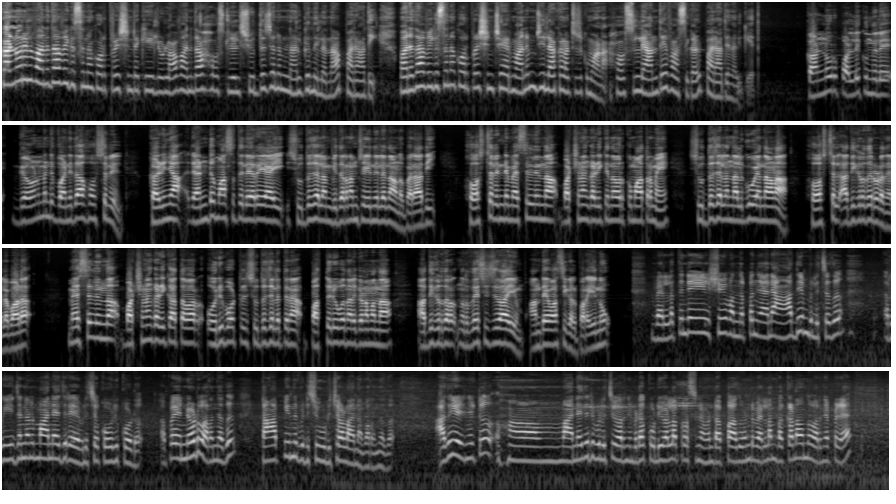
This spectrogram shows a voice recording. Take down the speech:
കണ്ണൂരിൽ വനിതാ വികസന കോർപ്പറേഷന്റെ കീഴിലുള്ള വനിതാ ഹോസ്റ്റലിൽ ശുദ്ധജലം നൽകുന്നില്ലെന്ന പരാതി. വനിതാ വികസന കോർപ്പറേഷൻ ചെയർമാനും ജില്ലാ കളക്ടർക്കുമാണ് ഹോസ്റ്റലിലെ അന്തേവാസികൾ പരാതി നൽകിയത്. കണ്ണൂർ പള്ളിക്കുന്നിലെ ഗവൺമെന്റ് വനിതാ ഹോസ്റ്റലിൽ കഴിഞ്ഞ രണ്ട് മാസത്തിലേറെയായി ശുദ്ധജലം വിതരണം ചെയ്യുന്നില്ലെന്നാണ് പരാതി. ഹോസ്റ്റലിന്റെ മെസ്സിൽ നിന്ന് ഭക്ഷണം കഴിക്കുന്നവർക്ക് മാത്രമേ ശുദ്ധജലം നൽകൂ എന്നാണ് ഹോസ്റ്റൽ അധികൃതരുടെ നിലപാട്. മെസ്സിൽ നിന്ന് ഭക്ഷണം കഴിക്കാത്തവർ ഒരു ബോട്ടിൽ ശുദ്ധജലത്തിന് പത്ത് രൂപ നൽകണമെന്ന് അധികൃതർ നിർദ്ദേശിച്ചതായും അന്തേവാസികൾ പറയുന്നു. വെള്ളത്തിന്റെ ഈ ഇഷ്യൂ വന്നപ്പോൾ ഞാൻ ആദ്യം വിളിച്ചത് റീജിയണൽ മാനേജറെ വിളിച്ച കോഴിക്കോട്. അപ്പോൾ എന്നോട് പറഞ്ഞത് ടാപ്പിൽ നിന്ന് പിടിച്ചു കുടിച്ചോളാനാണ് പറഞ്ഞത്. അത് കഴിഞ്ഞിട്ട് മാനേജർ വിളിച്ച് പറഞ്ഞു ഇവിടെ കുടിവെള്ള പ്രശ്നമുണ്ട്. അപ്പോൾ അതുകൊണ്ട് വെള്ളം വെക്കണമെന്ന് പറഞ്ഞപ്പോഴേ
